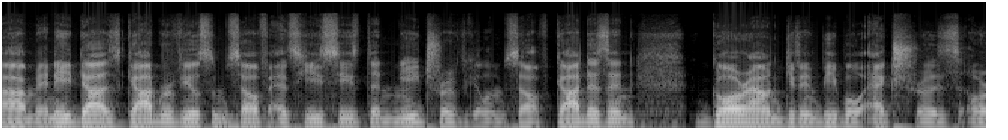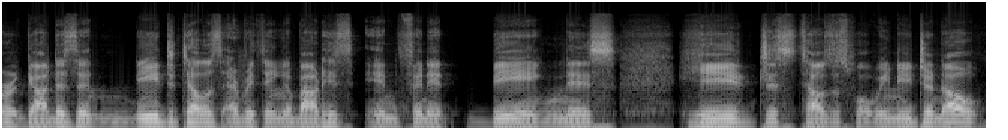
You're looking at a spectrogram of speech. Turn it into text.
Um, and he does. God reveals himself as he sees the need to reveal himself. God doesn't go around giving people extras, or God doesn't need to tell us everything about his infinite beingness. He just tells us what we need to know.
